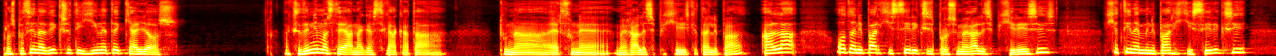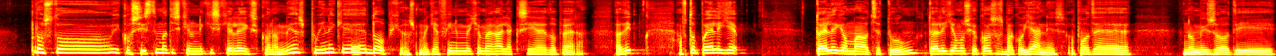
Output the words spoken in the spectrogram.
προσπαθεί να δείξει ότι γίνεται και αλλιώς. δεν είμαστε αναγκαστικά κατά του να έρθουν μεγάλες επιχειρήσεις κτλ. Αλλά όταν υπάρχει στήριξη προς τις μεγάλες επιχειρήσεις γιατί να μην υπάρχει και στήριξη προς το οικοσύστημα της κοινωνικής και λέγης οικονομίας που είναι και ντόπιο, ας πούμε, και αφήνει με πιο μεγάλη αξία εδώ πέρα. Δηλαδή, αυτό που έλεγε. Το έλεγε ο Μάο Τσετούγκ, το έλεγε όμως και ο Κώστας Μπακογιάννης. Οπότε νομίζω ότι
